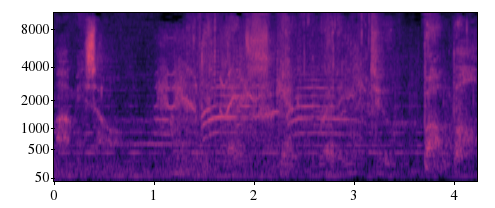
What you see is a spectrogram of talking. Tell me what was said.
Mommy's home. Let's get ready to bumble.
